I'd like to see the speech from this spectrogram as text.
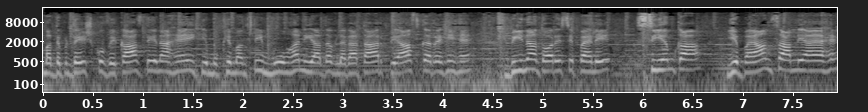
मध्य प्रदेश को विकास देना है? ये मुख्यमंत्री मोहन यादव लगातार प्रयास कर रहे हैं। बीना दौरे से पहले सीएम का ये बयान सामने आया है।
